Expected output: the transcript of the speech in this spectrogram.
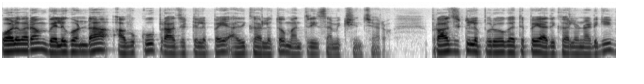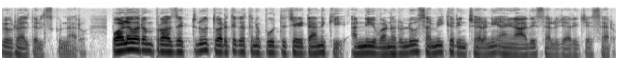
పోలవరం వెలుగొండ అవుకు ప్రాజెక్టులపై అధికారులతో మంత్రి సమీక్షించారు. ప్రాజెక్టుల పురోగతిపై అధికారులను అడిగి వివరాలు తెలుసుకున్నారు. పోలవరం ప్రాజెక్టును త్వరితగతిన పూర్తి చేయడానికి అన్ని వనరులు సమీకరించాలని ఆయన ఆదేశాలు జారీ చేశారు.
